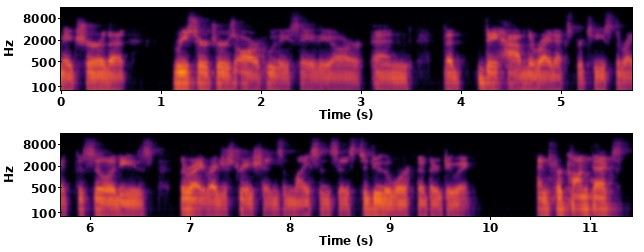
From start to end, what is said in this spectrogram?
make sure that researchers are who they say they are and that they have the right expertise, the right facilities, the right registrations and licenses to do the work that they're doing. And for context,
